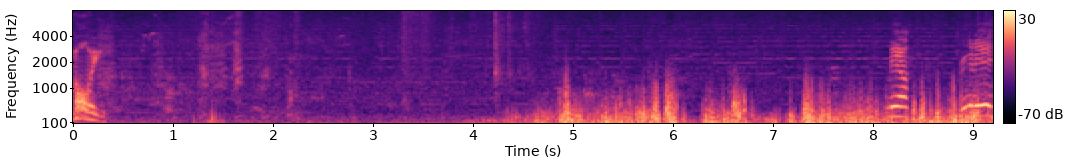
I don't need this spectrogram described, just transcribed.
Bobby. nè Vinh đi.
